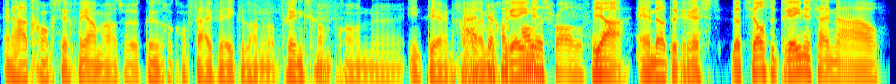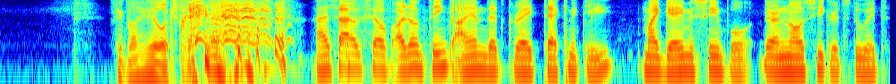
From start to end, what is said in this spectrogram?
En hij had gewoon gezegd van ja, maar als we kunnen toch ook gewoon vijf weken lang op trainingskamp gewoon eh, intern gaan Hij alleen heeft maar trainen. alles voor over. Ja, en dat de rest, dat zelfs de trainers zijn nou, vind ik wel heel extreem. Hij zei ook zelf: I don't think I am that great technically. My game is simple. There are no secrets to it.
